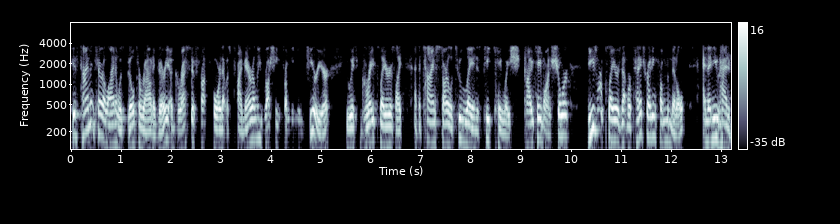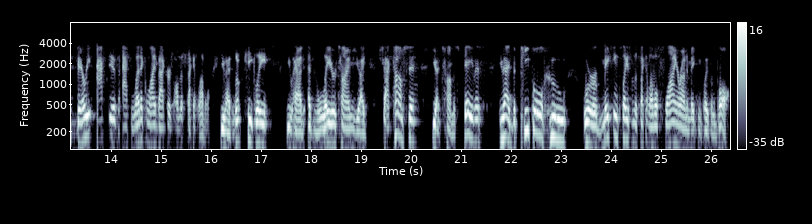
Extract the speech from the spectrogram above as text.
his time in Carolina was built around a very aggressive front four that was primarily rushing from the interior with great players like, at the time, Star Lotulelei and his peak, Kawann uh, Short. These were players that were penetrating from the middle, and then you had very active, athletic linebackers on the second level. You had Luke Kuechly. You had, at the later time, you had Shaq Thompson. You had Thomas Davis. You had the people who were making plays on the second level, flying around and making plays on the ball.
